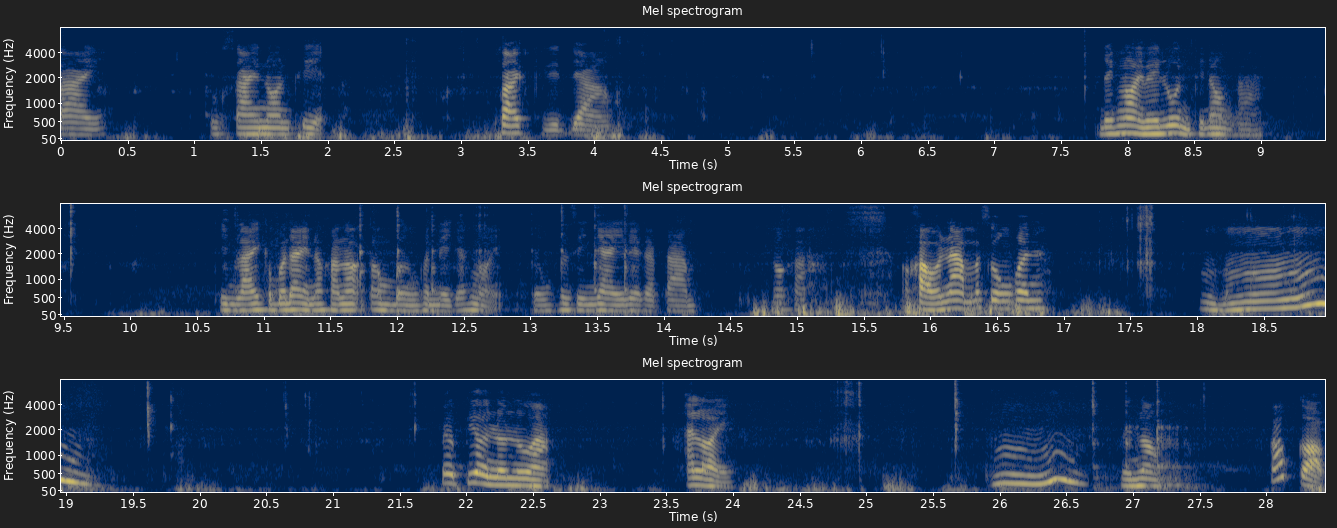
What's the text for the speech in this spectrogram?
ชาย ลูกชายนอนเพียชายกรีดยาง เด็กน้อยไม่รุ่นพี่น้องค่ะ ทีมไลท์ก็บ่ได้เนาะค่ะเนาะต้องเบิ่งเพิ่นได้จักหน่อยถึงเพิ่นสิใหญ่เลยก็ตามเนาะค่ะ เอาข้าวน้ำมาส่งเพิ่นอือเปรี้ยวๆนัวๆอร่อย อืมเป็นน้องกรอบกรอบ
